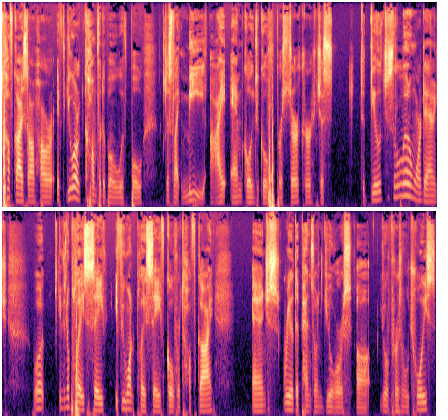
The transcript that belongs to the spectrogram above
tough guy star power. If you are comfortable with Bull, just like me, I am going to go for Berserker just to deal just a little more damage. But if you want to play safe, if you want to play safe, go for tough guy, and just really depends on yours, uh, your personal choice.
